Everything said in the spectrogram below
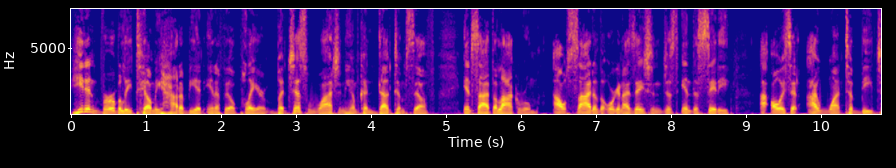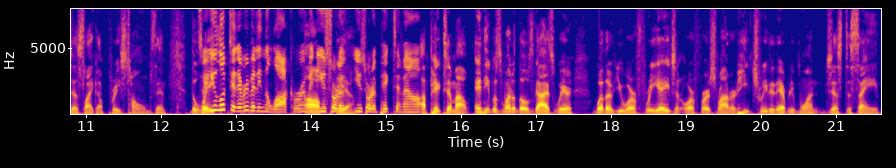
he didn't verbally tell me how to be an NFL player, but just watching him conduct himself inside the locker room, outside of the organization, just in the city. I always said I want to be just like a Priest Holmes, and the So way you looked at everybody in the locker room Oh, and you sort of yeah. you sort of picked him out. I picked him out, and he was one of those guys where whether you were a free agent or a first rounder, he treated everyone just the same.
